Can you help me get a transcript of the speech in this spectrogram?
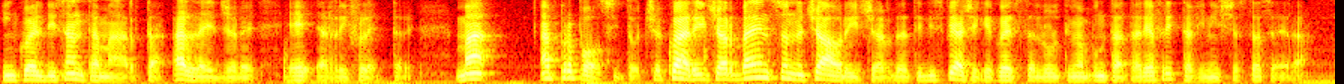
in quel di Santa Marta a leggere e riflettere. Ma a proposito, c'è qua Richard Benson. Ciao Richard, ti dispiace che questa è l'ultima puntata? Aria fritta finisce stasera.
